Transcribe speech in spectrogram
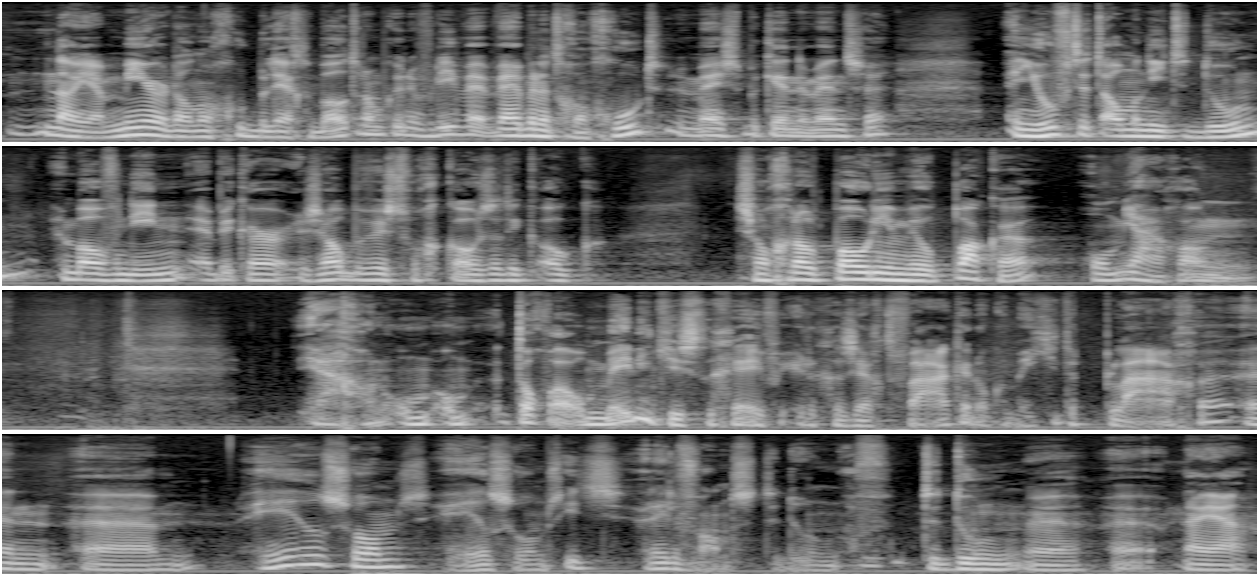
nou ja, meer dan een goed belegde boterham kunnen verdienen. We, hebben het gewoon goed, de meeste bekende mensen. En je hoeft het allemaal niet te doen. En bovendien heb ik er zo bewust voor gekozen dat ik ook zo'n groot podium wil pakken. Om ja, gewoon. Ja, gewoon om, om toch wel om meninkjes te geven, eerlijk gezegd, vaak. En ook een beetje te plagen. En uh, heel soms, heel soms iets relevants te doen. Of te doen, uh, uh, nou ja,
